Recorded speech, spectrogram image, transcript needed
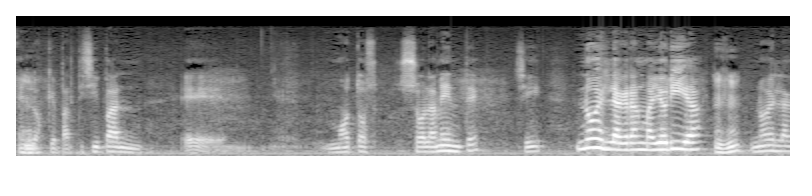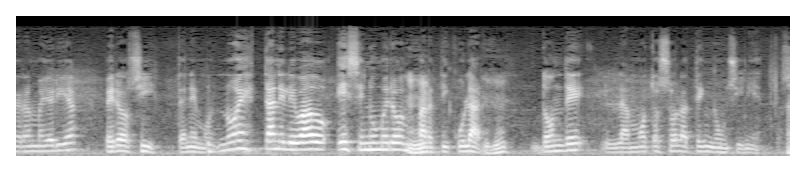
en los que participan... Eh, motos solamente, ¿sí? No es la gran mayoría, no es la gran mayoría, pero sí, tenemos. No es tan elevado ese número en particular, donde la moto sola tenga un siniestro, ¿sí?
